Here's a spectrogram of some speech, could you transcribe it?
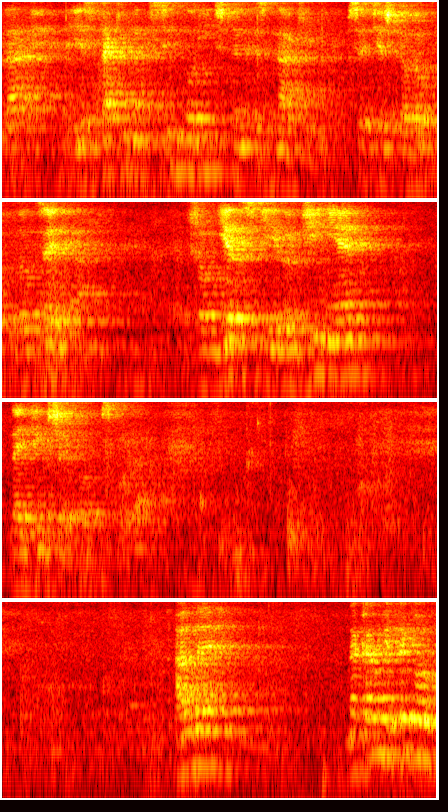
dla, jest takim symbolicznym znakiem. Przecież to rok urodzenia w żołnierskiej rodzinie największego z Polaków. Ale na kanwie tego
